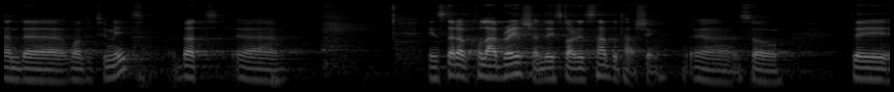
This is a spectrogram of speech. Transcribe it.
and uh, wanted to meet. But uh, instead of collaboration, they started sabotaging. Uh, so they,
